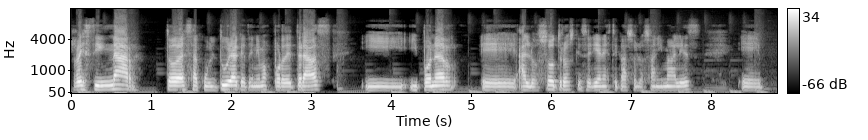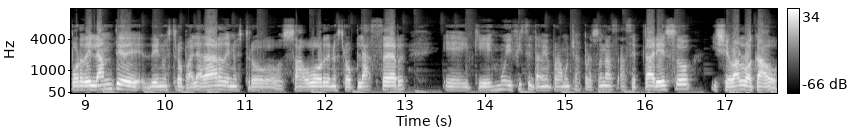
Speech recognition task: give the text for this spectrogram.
resignar toda esa cultura que tenemos por detrás y, poner eh, a los otros, que serían en este caso los animales, eh, por delante de, nuestro paladar, de nuestro sabor, de nuestro placer, eh, que es muy difícil también para muchas personas aceptar eso y llevarlo a cabo.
